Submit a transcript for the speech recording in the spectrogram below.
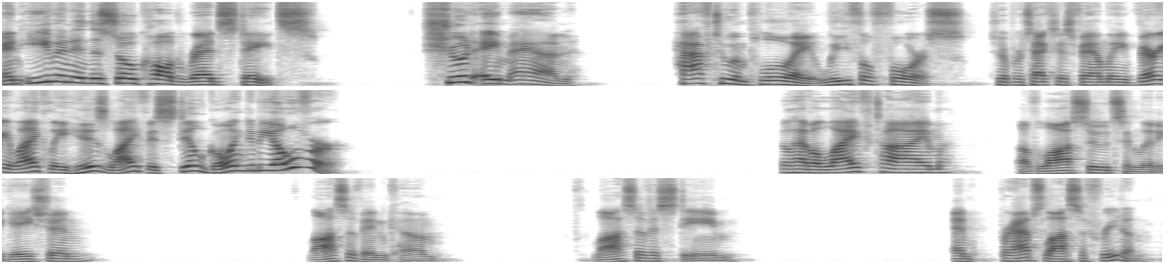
And even in the so called red states, should a man have to employ lethal force to protect his family, very likely his life is still going to be over. He'll have a lifetime of lawsuits and litigation, loss of income, loss of esteem, and perhaps loss of freedom.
